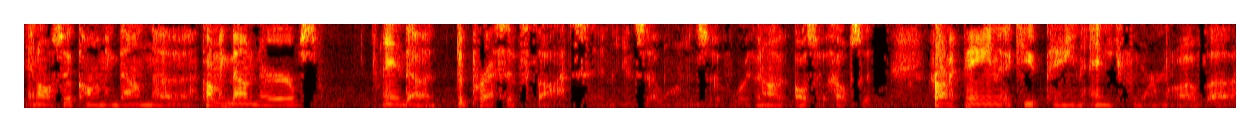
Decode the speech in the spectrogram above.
and also calming down the calming down nerves and uh, depressive thoughts and, and so on and so forth. And also helps with chronic pain, acute pain, any form of uh,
